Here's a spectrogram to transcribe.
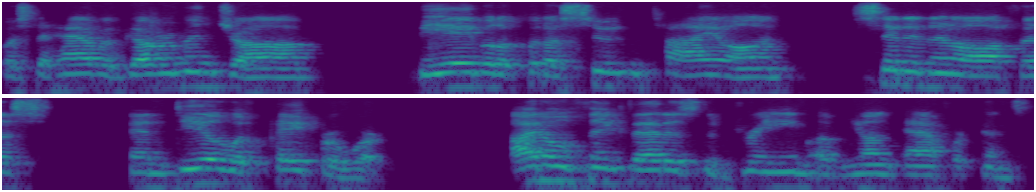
was to have a government job, be able to put a suit and tie on, sit in an office, and deal with paperwork. I don't think that is the dream of young Africans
